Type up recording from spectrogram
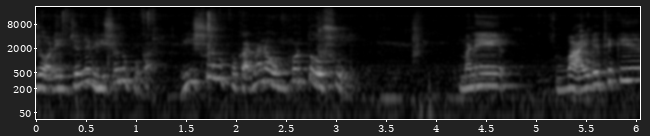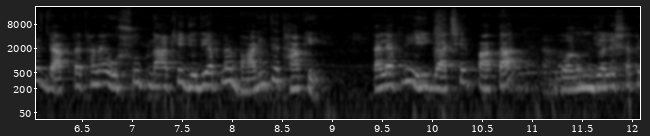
জ্বরের জন্য ভীষণ উপকার ভীষণ উপকার মানে অভ্যর্ত ওষুধ। মানে বাইরে থেকে ডাক্তারখানায় ওষুধ না খেয়ে যদি আপনার বাড়িতে থাকে, তাহলে আপনি এই গাছের পাতা গরম জলের সাথে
